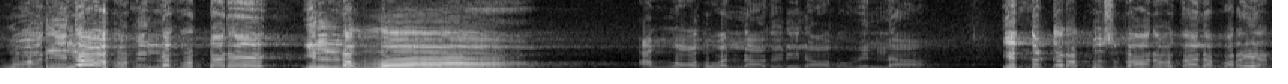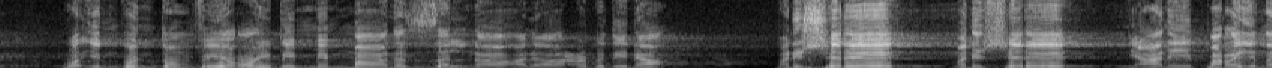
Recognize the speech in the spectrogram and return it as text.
ലാ ഇലാഹ. ഒരു ഇലാഹുമില്ല കൂട്ടരെ ഇല്ലല്ലോ. അള്ളാഹു അല്ലാതെ ഒരു ഇലാഹുമില്ല എന്നിട്ട് റബ്ബ് സുബ്ഹാനഹു വ തആല പറയാൻ മനുഷ്യരെ മനുഷ്യരെ ഞാൻ ഈ പറയുന്ന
